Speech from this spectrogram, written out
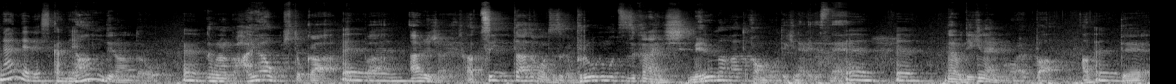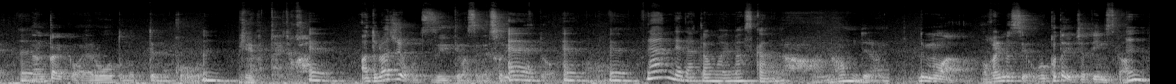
ん。なんでですかね。なんでなんだろう、うんでもなんか早起きとかやっぱあるじゃないですか、ツイッターとかも続かブログも続かないしメルマガとかもできないですうん。ね、うん。でもできないものがやっぱあって、何回かはやろうと思ってもこう、うん。できなかったりとか、うん。あとラジオも続いてますねそういう意味で言うと、なんでだと思いますか？ああなんでなん？でもまあ分かりますよ。答え言っちゃっていいんですか、うん。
